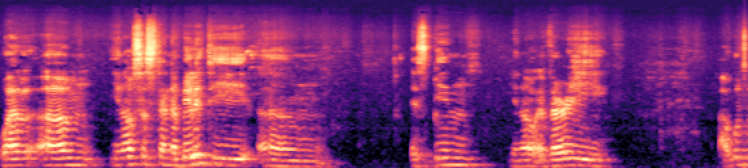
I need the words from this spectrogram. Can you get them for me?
Well, um, you know, sustainability um, has been, you know, a very, I would,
